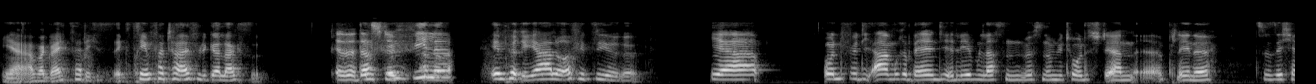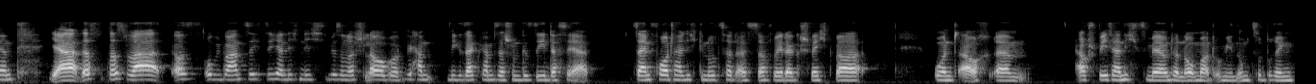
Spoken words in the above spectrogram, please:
Ja, aber gleichzeitig ist es extrem fatal für die Galaxie. Also das und für viele imperiale Offiziere. Ja, und für die armen Rebellen, die ihr Leben lassen müssen, um die Todessternpläne zu sichern. Ja, das, das war aus Obi-Wans Sicht sicherlich nicht besonders schlau, aber wir haben, wie gesagt, wir haben es ja schon gesehen, dass er seinen Vorteil nicht genutzt hat, als Darth Vader geschwächt war und auch, ähm, auch später nichts mehr unternommen hat, um ihn umzubringen.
